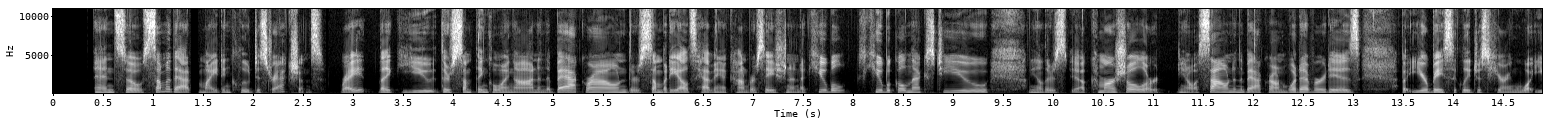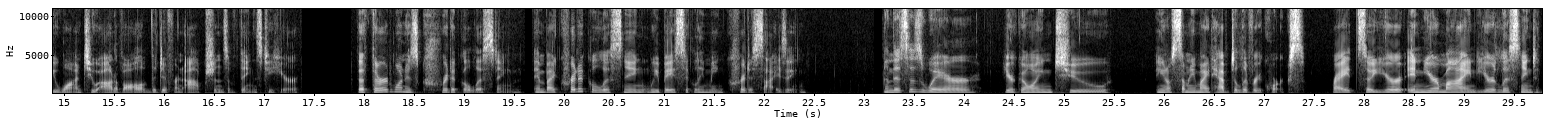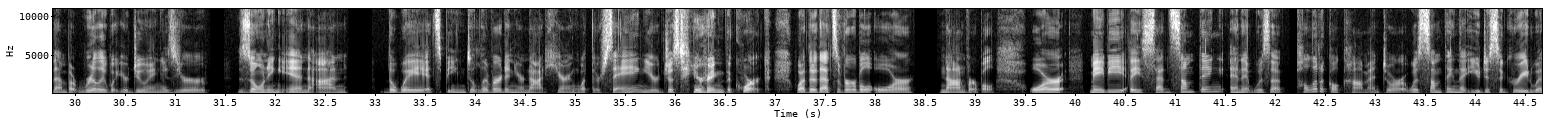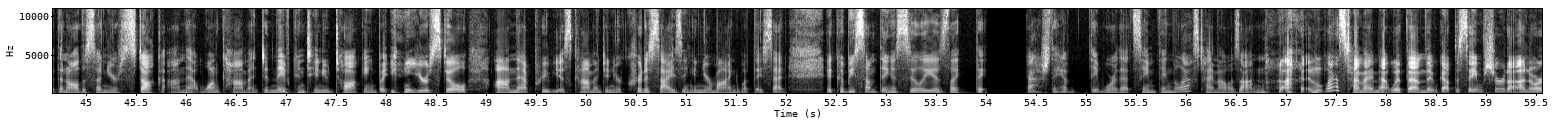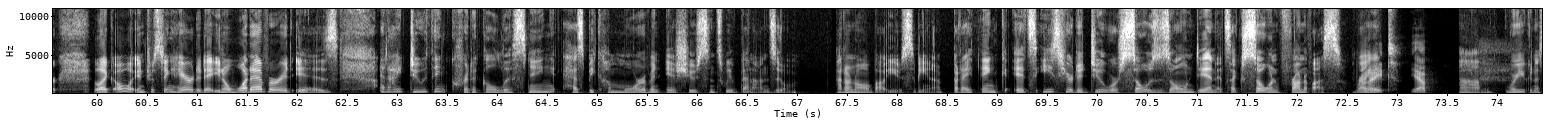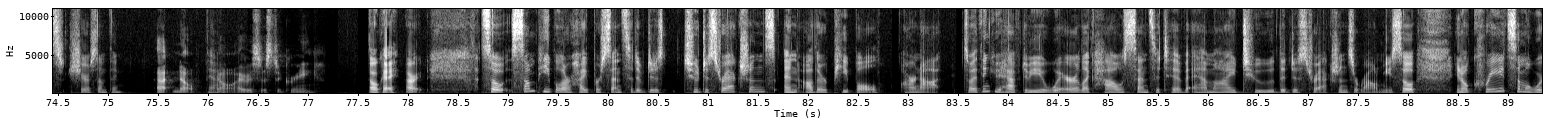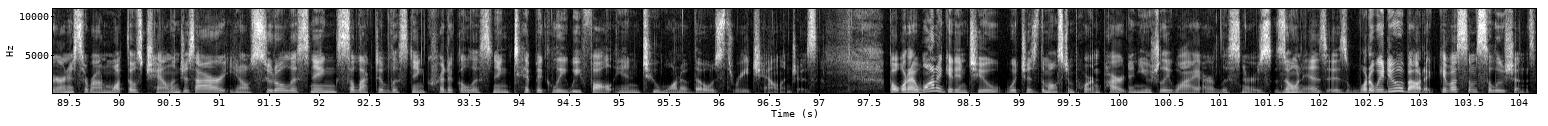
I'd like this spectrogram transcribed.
And so some of that might include distractions, right? Like you there's something going on in the background, there's somebody else having a conversation in a cubicle cubicle next to you. You know, there's a commercial or, you know, a sound in the background, whatever it is, but you're basically just hearing what you want to out of all of the different options of things to hear. The third one is critical listening. And by critical listening, we basically mean criticizing. And this is where you're going to, you know, somebody might have delivery quirks, right? So you're in your mind, you're listening to them, but really what you're doing is you're zoning in on the way it's being delivered and you're not hearing what they're saying. You're just hearing the quirk, whether that's verbal or nonverbal. Or maybe they said something and it was a political comment or it was something that you disagreed with, and all of a sudden you're stuck on that one comment and they've continued talking, but you're still on that previous comment and you're criticizing in your mind what they said. It could be something as silly as like they, gosh, they have they wore that same thing the last time I was on, and last time I met with them, they've got the same shirt on, or like, oh, interesting hair today, you know, whatever it is. And I do think critical listening has become more of an issue since we've been on Zoom. I don't know about you, Sabina, but I think it's easier to do. We're so zoned in; it's like so in front of us, right? Right. Yep. Um, were you going to share something? Uh, no, Yeah. no, I was just agreeing. Okay, all right. So some people are hypersensitive to, to distractions and other people are not. So I think you have to be aware like how sensitive am I to the distractions around me. So, you know, create some awareness around what those challenges are, you know, pseudo listening, selective listening, critical listening. Typically we fall into one of those three challenges. But what I want to get into, which is the most important part and usually why our listeners zone is is what do we do about it? Give us some solutions.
